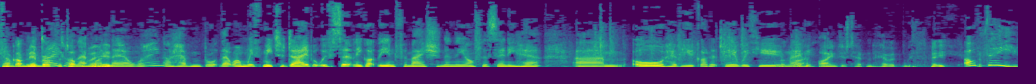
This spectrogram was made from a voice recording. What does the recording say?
Can't forgotten the the date top on that one head. now, Wayne. I haven't brought that one with me today, but we've certainly got the information in the office anyhow. Um, or have you got it there with you, Look, maybe? I, I just happen to have it with me. Oh, there you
